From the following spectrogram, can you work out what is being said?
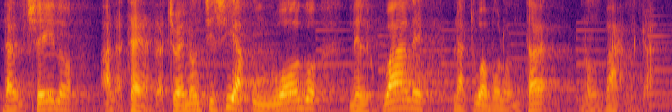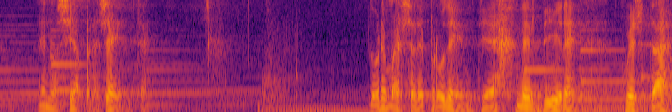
dal cielo alla terra, cioè non ci sia un luogo nel quale la tua volontà non valga e non sia presente. Dovremmo essere prudenti eh, nel dire questa,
